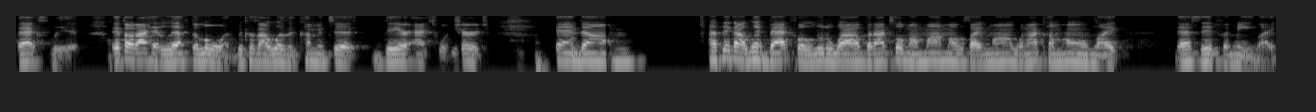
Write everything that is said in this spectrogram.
backslid. They thought I had left the Lord because I wasn't coming to their actual church. And um, I think I went back for a little while, but I told my mom, I was like, Mom, when I come home, like, that's it for me. Like,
